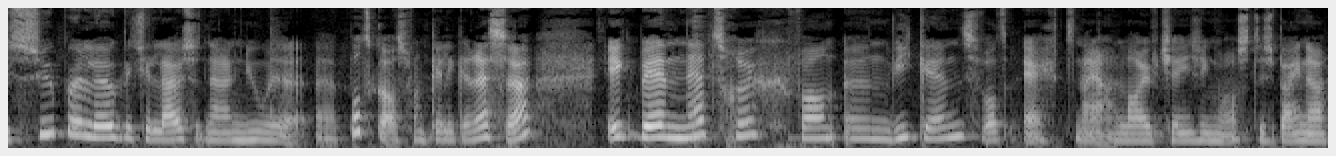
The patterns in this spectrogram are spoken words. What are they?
super leuk dat je luistert naar een nieuwe uh, podcast van Kelly Caresse. Ik ben net terug van een weekend wat echt, nou ja, life-changing was. Het is bijna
